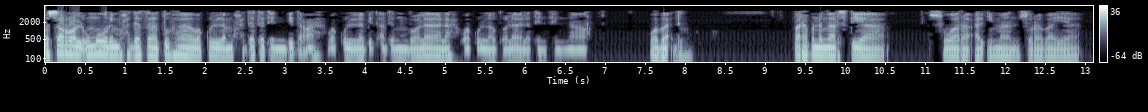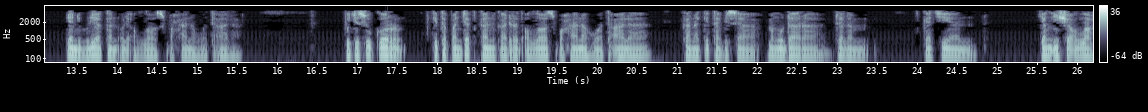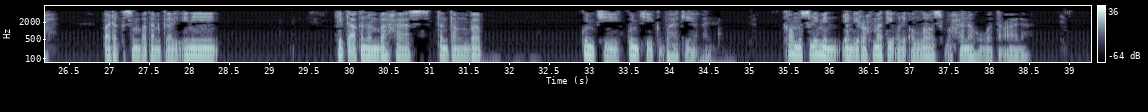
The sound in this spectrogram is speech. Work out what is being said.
وسر الأمور محدثاتها وكل محدثة بدعة وكل بدعة ضلالة وكل ضلالة في النار وبعد Para pendengar setia suara Al-Iman Surabaya yang dimuliakan oleh Allah Subhanahu wa taala. Puji syukur kita panjatkan kehadirat Allah Subhanahu wa taala karena kita bisa mengudara dalam kajian yang insya Allah pada kesempatan kali ini kita akan membahas tentang bab kunci-kunci kebahagiaan. Kaum muslimin yang dirahmati oleh Allah Subhanahu wa taala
